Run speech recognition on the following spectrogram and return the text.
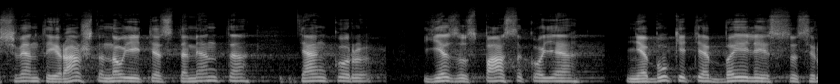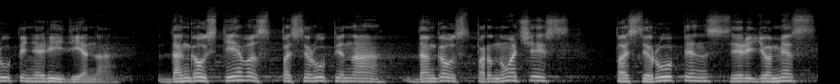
šventai raštą, naująjį testamentą, ten, kur Jėzus pasakoja, nebūkite bailiai susirūpinę rydieną Dangaus tėvas pasirūpina dangaus sparnuočiais, pasirūpins ir jomis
